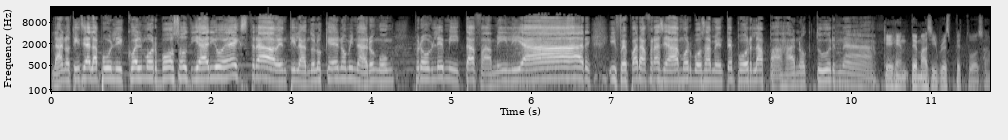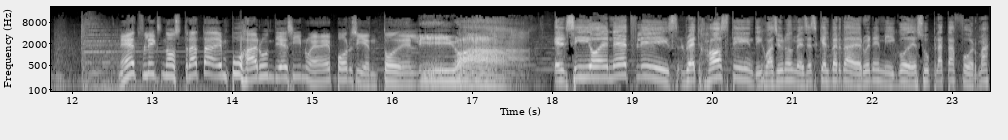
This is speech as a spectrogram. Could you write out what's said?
La noticia la publicó el morboso Diario Extra, ventilando lo que denominaron un problemita familiar y fue parafraseada morbosamente por la paja nocturna. Qué gente más irrespetuosa, man. Netflix nos trata de empujar un 19% del IVA. El CEO de Netflix, Red Hosting, dijo hace unos meses que el verdadero enemigo de su plataforma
